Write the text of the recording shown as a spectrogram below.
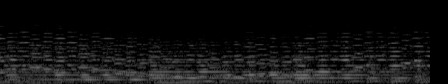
Thank you.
